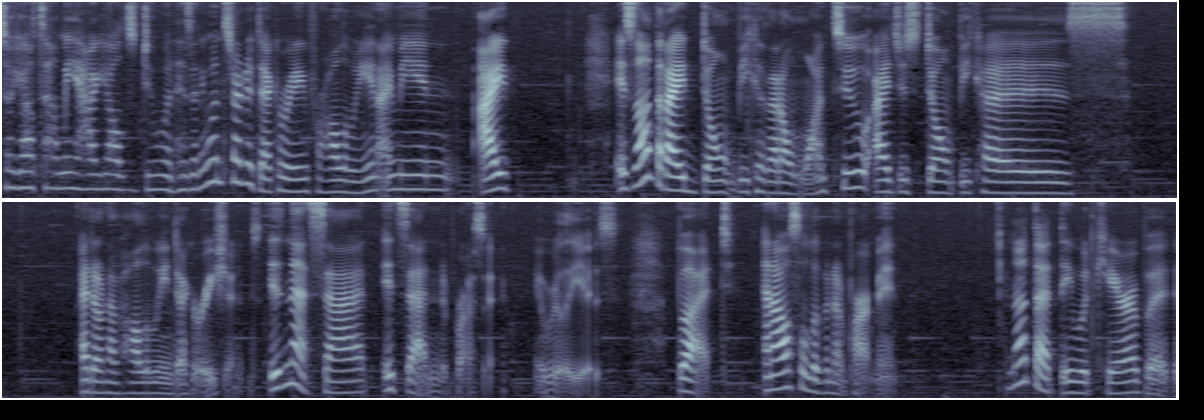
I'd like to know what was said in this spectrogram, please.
So y'all tell me how y'all's doing. Has anyone started decorating for Halloween? I mean, I it's not that I don't because I don't want to. I just don't because I don't have Halloween decorations. Isn't that sad? It's sad and depressing. It really is. But, and I also live in an apartment. Not that they would care, but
